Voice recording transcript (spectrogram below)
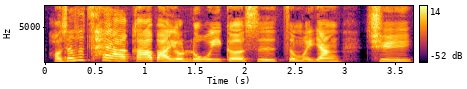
好像是蔡阿嘎吧，有录一个是怎么样去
